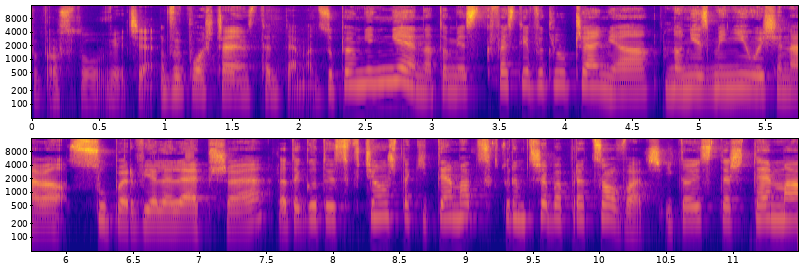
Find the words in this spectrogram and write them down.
po prostu, wiecie, wypłaszczając ten temat. Zupełnie nie, natomiast kwestie wykluczenia, no nie zmieniły się na super wiele lepsze, dlatego to jest wciąż taki temat, z którym trzeba pracować i to jest też temat,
